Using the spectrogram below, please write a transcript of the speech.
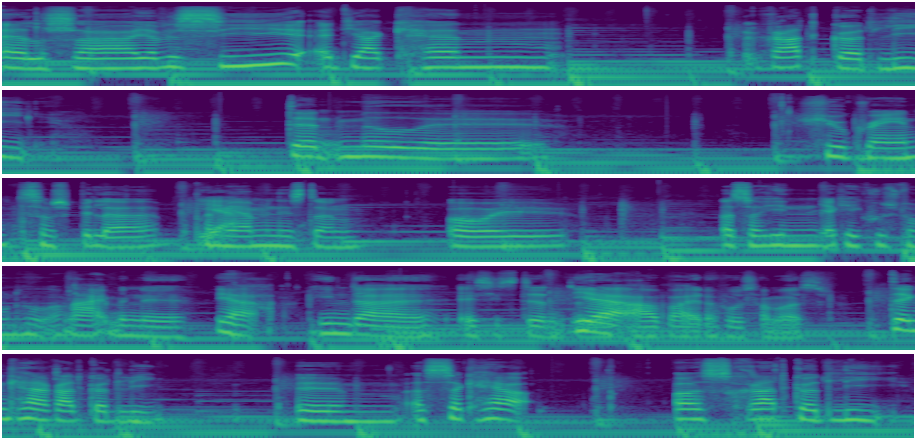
altså, jeg vil sige, at jeg kan ret godt lide den med øh, Hugh Grant, som spiller premierministeren. Og, øh, og så hende, jeg kan ikke huske, hvad hun hedder. Nej, men øh, Ja, hende, der er assistent Ja. eller arbejder hos ham også. den kan jeg ret godt lide. Øhm, og så kan jeg også ret godt lide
